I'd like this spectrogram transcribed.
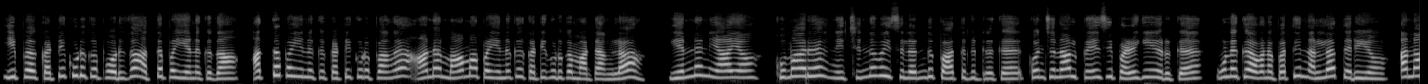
இப்ப கட்டி கொடுக்க போறது அத்தை பையனுக்கு தான். அத்தை பையனுக்கு கட்டி கொடுப்பாங்க. ஆனா மாமா பையனுக்கு கட்டி கொடுக்க மாட்டாங்களா? என்ன நியாயம்? குமார நீ சின்ன வயசுல இருந்து பாத்துக்கிட்டு இருக்க. கொஞ்ச நாள் பேசி பழகியும் இருக்க. உனக்கு அவனை பத்தி நல்லா தெரியும். ஆனா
